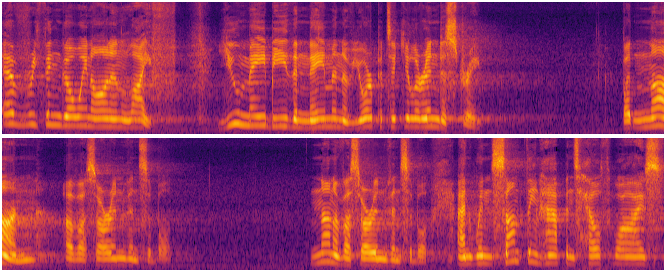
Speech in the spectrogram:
everything going on in life. You may be the Naaman of your particular industry, but none of us are invincible. None of us are invincible. And when something happens health wise,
